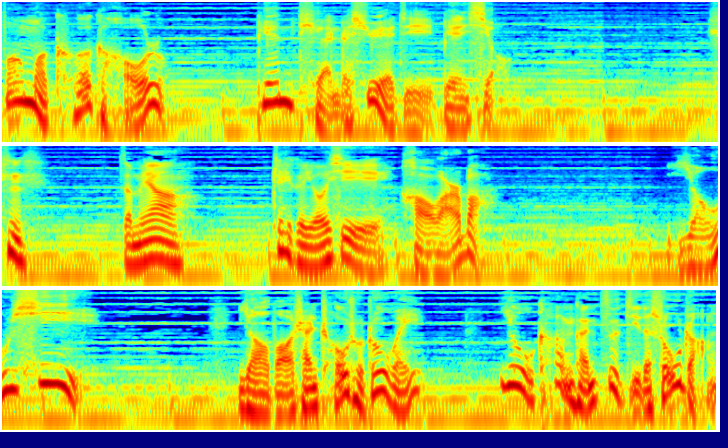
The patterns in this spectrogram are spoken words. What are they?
方墨咳咳喉咙，边舔着血迹边笑：“哼，怎么样，这个游戏好玩吧？”游戏。药宝山瞅瞅周围，又看看自己的手掌，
